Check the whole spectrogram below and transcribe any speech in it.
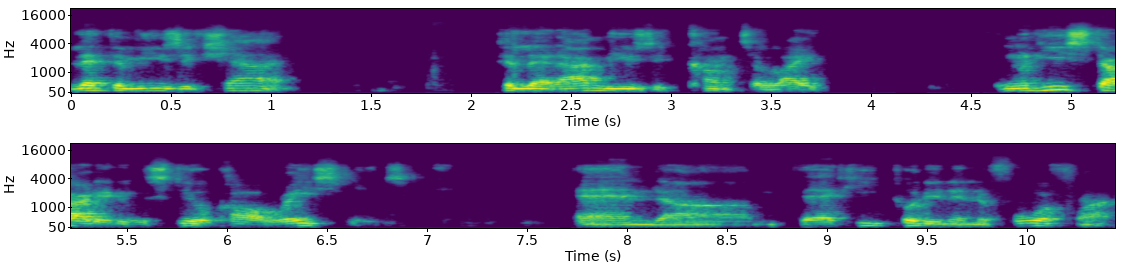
let the music shine, to let our music come to light. When he started, it was still called race music, and um, that he put it in the forefront.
